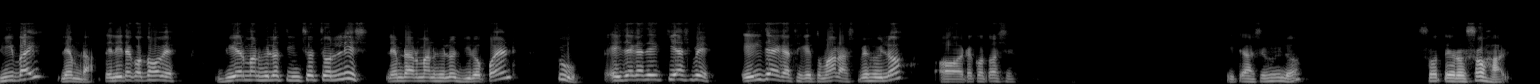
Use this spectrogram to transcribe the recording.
ভি বাই লেমডা তাহলে এটা কত হবে? ভি এর মান হইল তিনশো চল্লিশ লেমডার মান হইল জিরো পয়েন্ট টু এই জায়গা থেকে কি আসবে? এই জায়গা থেকে তোমার আসবে হইল এটা কত আসে? এটা আসে হইল সতেরোশো হার্জ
